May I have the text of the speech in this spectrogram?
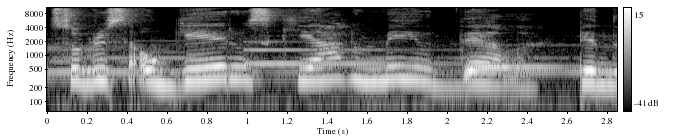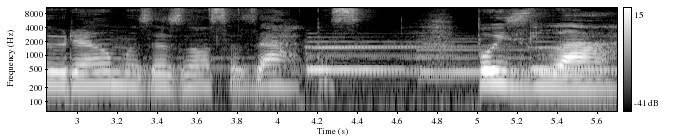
Sobre os salgueiros que há no meio dela, penduramos as nossas harpas pois lá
